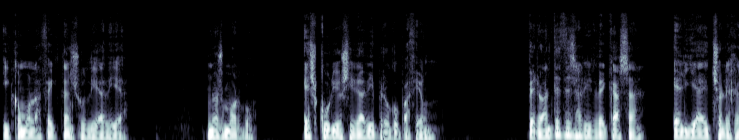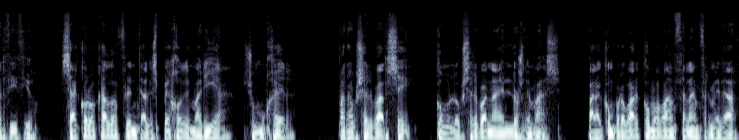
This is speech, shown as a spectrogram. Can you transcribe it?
y cómo la afecta en su día a día. No es morbo, es curiosidad y preocupación. Pero antes de salir de casa, él ya ha hecho el ejercicio. Se ha colocado frente al espejo de María, su mujer, para observarse como lo observan a él los demás, para comprobar cómo avanza la enfermedad,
